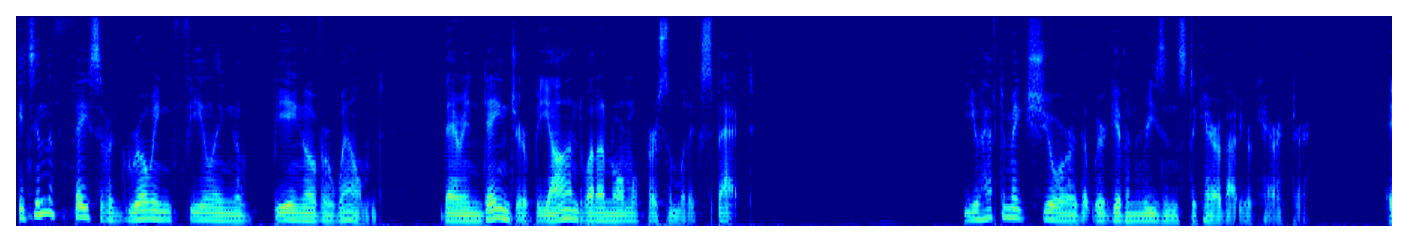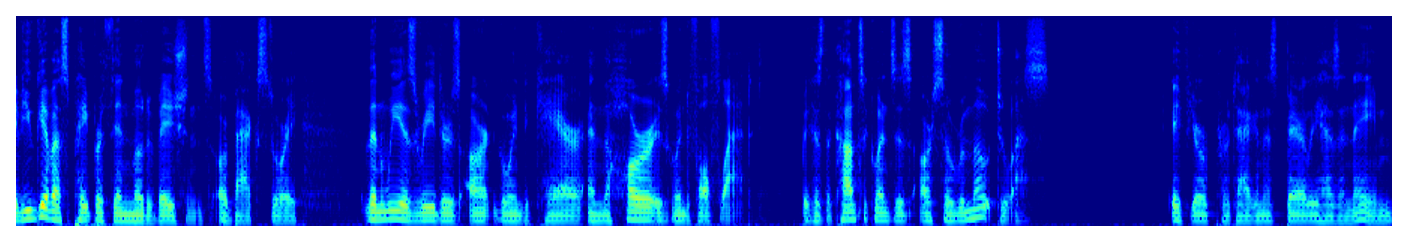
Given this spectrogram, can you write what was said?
it's in the face of a growing feeling of being overwhelmed. They're in danger beyond what a normal person would expect. You have to make sure that we're given reasons to care about your character. If you give us paper thin motivations or backstory, then we as readers aren't going to care and the horror is going to fall flat because the consequences are so remote to us. If your protagonist barely has a name,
